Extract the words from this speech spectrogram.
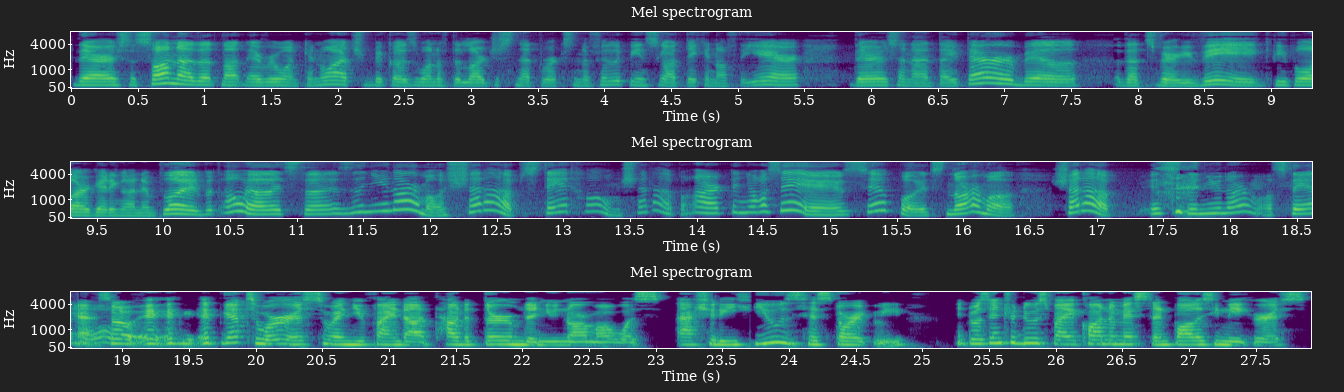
There's a SONA that not everyone can watch because one of the largest networks in the Philippines got taken off the air. There's an anti-terror bill that's very vague. People are getting unemployed, but oh well, it's the it's the new normal. Shut up. Stay at home. Shut up. Arte nyo kasi. It's simple. It's normal. Shut up. It's the new normal. Stay at yeah, home. so it, it gets worse when you find out how the term the new normal was actually used historically. It was introduced by economists and policymakers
